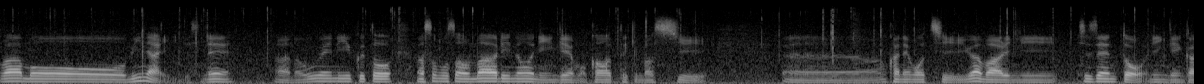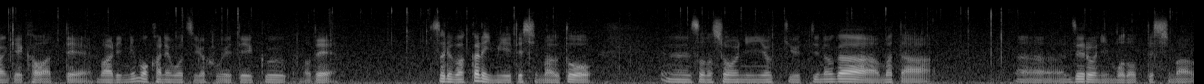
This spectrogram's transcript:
はもう見ないですね。あの上に行くと、まあ、そもそも周りの人間も変わってきますしうん金持ちが周りに自然と人間関係変わって周りにも金持ちが増えていくのでそればっかり見えてしまうと、うん、その承認欲求っていうのがまた、うん、ゼロに戻ってしまう。っ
